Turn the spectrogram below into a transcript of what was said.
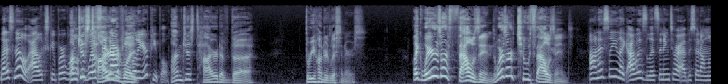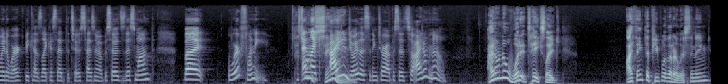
let us know, Alex Cooper. We'll, I'm just we'll tired send our of, people like- to your people. I'm just tired of the 300 listeners. Like, where's our thousands? Where's our 2,000? Honestly, like I was listening to our episode on the way to work because, like I said, the Toast has no episodes this month, but we're funny. That's and like. I enjoy listening to our episodes, so I don't know. I don't know what it takes. Like, I think the people that are listening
